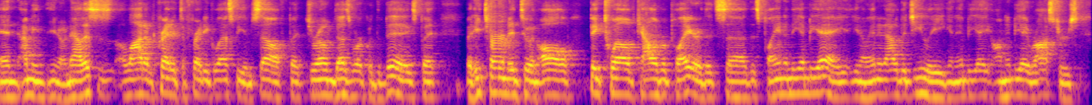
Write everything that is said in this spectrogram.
And I mean, you know, now this is a lot of credit to Freddie Gillespie himself, but Jerome does work with the bigs, but but he turned into an all Big 12 caliber player that's uh, that's playing in the NBA, you know, in and out of the G League and NBA on NBA rosters.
